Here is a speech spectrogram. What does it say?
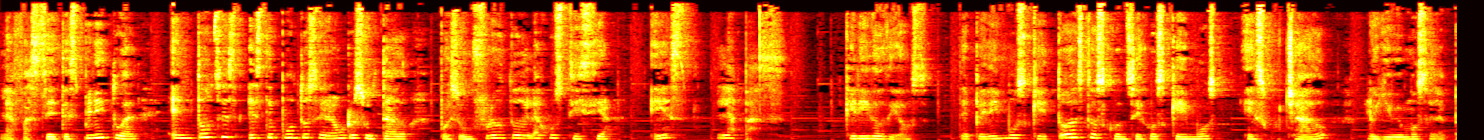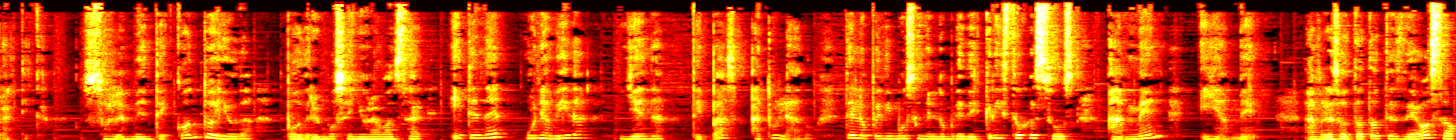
la faceta espiritual, entonces este punto será un resultado, pues un fruto de la justicia es la paz. Querido Dios, te pedimos que todos estos consejos que hemos escuchado lo llevemos a la práctica. Solamente con tu ayuda podremos, Señor, avanzar y tener una vida llena de paz a tu lado. Te lo pedimos en el nombre de Cristo Jesús. Amén y amén. Abrazo tototes de oso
